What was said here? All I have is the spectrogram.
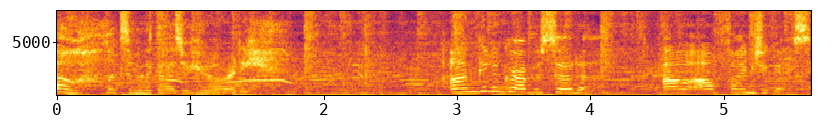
Oh, look, some of the guys are here already. I'm gonna grab a soda. I'll, I'll find you guys.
